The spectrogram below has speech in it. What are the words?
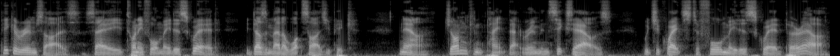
Pick a room size, say 24 meters squared. It doesn't matter what size you pick. Now, John can paint that room in 6 hours, which equates to 4 meters squared per hour,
